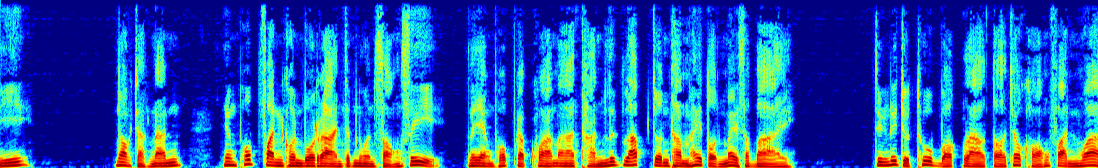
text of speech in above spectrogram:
นี้ นอกจากนั้นยังพบฟันคนโบราณจำนวนสองซี่และยังพบกับความอาถรรพ์ลึกลับจนทำให้ตนไม่สบาย จึงได้จุดธูปบอกกล่าวต่อเจ้าของฟันว่า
